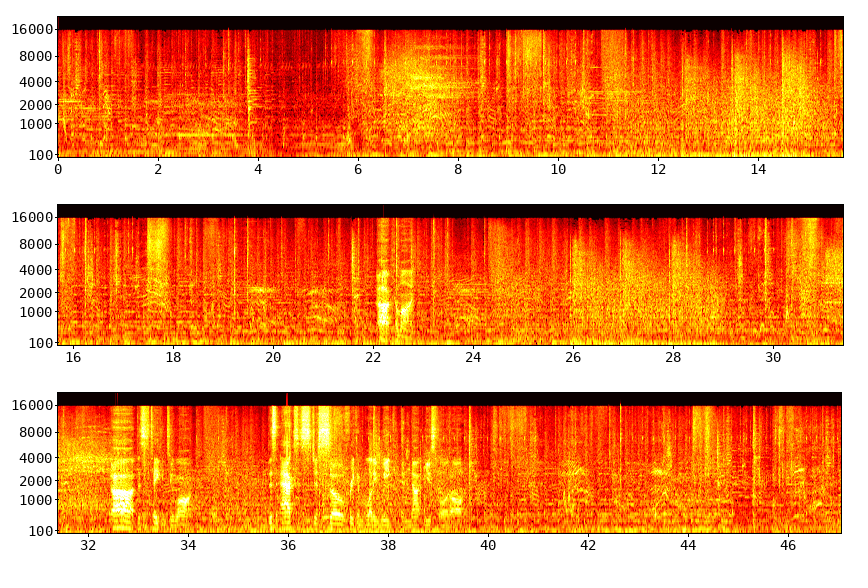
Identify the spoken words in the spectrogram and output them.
Ah, come on. Ah, this is taking too long. This axe is just so freaking bloody weak and not useful at all.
